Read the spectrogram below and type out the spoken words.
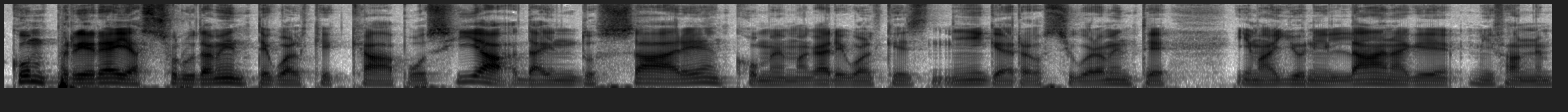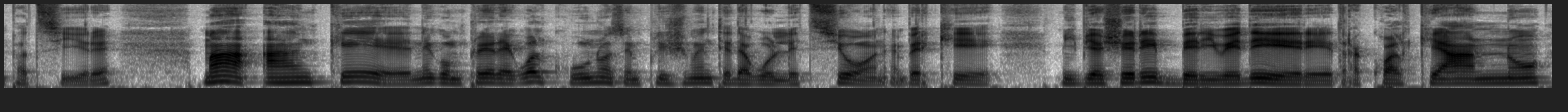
Comprerei assolutamente qualche capo, sia da indossare, come magari qualche sneaker o sicuramente i maglioni in lana che mi fanno impazzire, ma anche ne comprerei qualcuno semplicemente da collezione, perché mi piacerebbe rivedere tra qualche anno,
